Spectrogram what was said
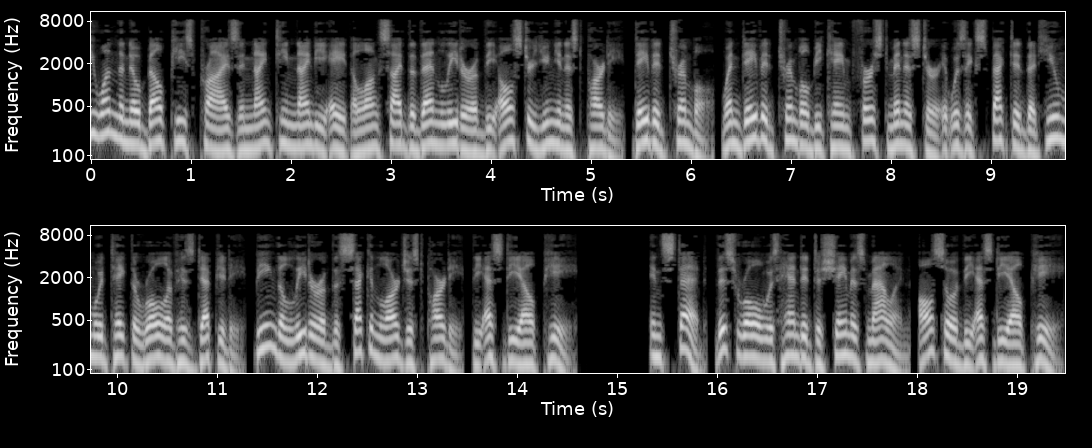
He won the Nobel Peace Prize in 1998 alongside the then leader of the Ulster Unionist Party, David Trimble. When David Trimble became First Minister, it was expected that Hume would take the role of his deputy, being the leader of the second largest party, the SDLP. Instead, this role was handed to Seamus Mallon, also of the SDLP.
